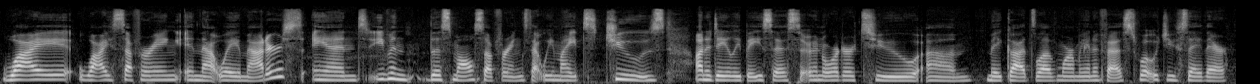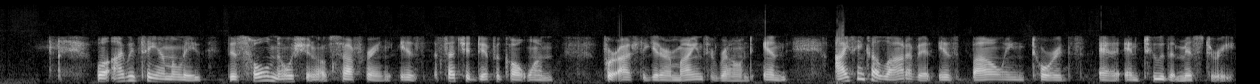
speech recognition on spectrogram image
why why suffering in that way matters and even the small sufferings that we might choose on a daily basis in order to um, make God's love more manifest. What would you say there? Well, I would say, Emily, this whole notion of suffering is such a difficult one for us to get our minds around. And I think a lot of it is bowing towards uh, and to the mystery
